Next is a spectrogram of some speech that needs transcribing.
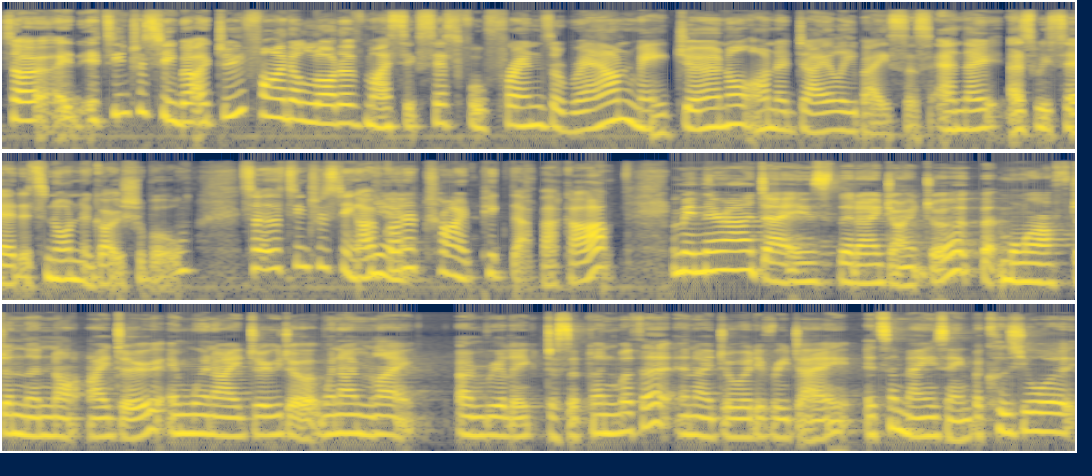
So it's interesting, but I do find a lot of my successful friends around me journal on a daily basis. And they, as we said, it's non negotiable. So that's interesting. I've yeah. got to try and pick that back up. I mean, there are days that I don't do it, but more often than not, I do. And when I do do it, when I'm like, I'm really disciplined with it and I do it every day. It's amazing because you're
